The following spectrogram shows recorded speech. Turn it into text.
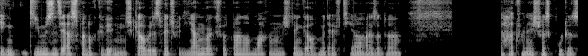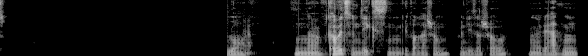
gegen die müssen sie erst mal noch gewinnen. Ich glaube, das Match mit den Young Bucks wird man noch machen und ich denke auch mit FTR, also da da hat man echt was Gutes. Ja. Ja. Ne? Kommen wir zur nächsten Überraschung von dieser Show. Ne, wir hatten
